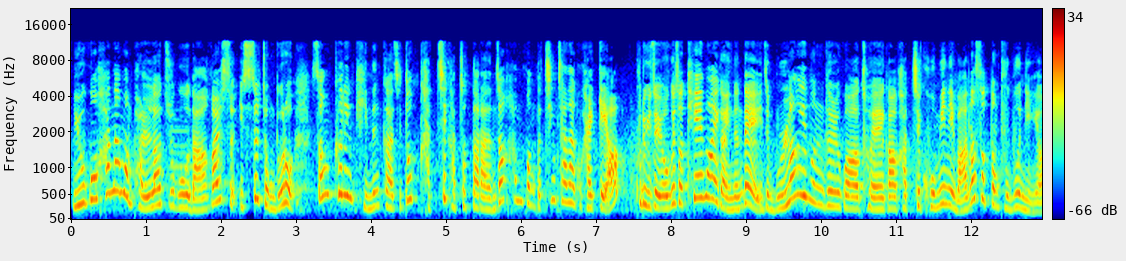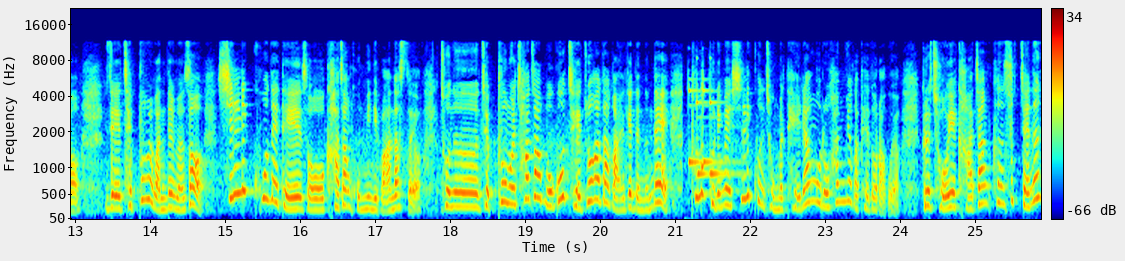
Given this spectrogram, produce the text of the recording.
이거 하나만 발라주고 나갈 수 있을 정도로 선크림 기능까지도 같이 갖췄다라는 점 한 번 더 칭찬하고 갈게요. 그리고 이제 여기서 TMI가 있는데 이제 몰랑이 분들과 저희가 같이 고민이 많았었던 부분이에요. 이제 제품을 만들면서 실리콘에 대해서 가장 고민이 많았어요. 저는 제품을 찾아보고 제조하다가 알게 됐는데 토너 크림에 실리콘이 정말 대량으로 함유가 되더라고요. 그래서 저의 가장 큰 숙제는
